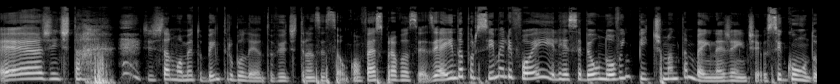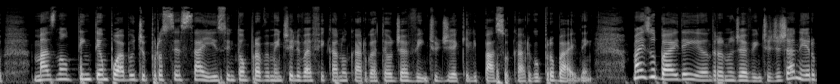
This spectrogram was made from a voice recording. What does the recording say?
é, a gente está a gente tá num momento bem turbulento, viu, de transição, confesso para vocês. E ainda por cima ele foi, ele recebeu um novo impeachment também, né, gente? O segundo, mas não tem tempo hábil de processar isso, então provavelmente ele vai ficar no cargo até o dia 20, o dia que ele passa o cargo pro Biden. Mas o Biden entra no dia 20 de janeiro,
